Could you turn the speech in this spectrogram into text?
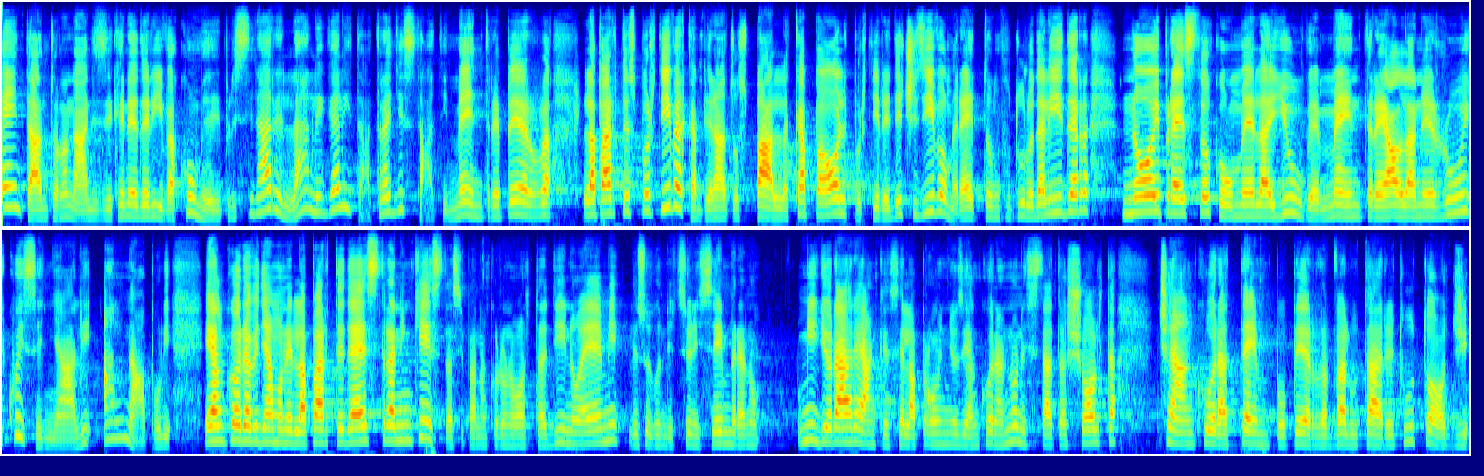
E intanto l'analisi che ne deriva come ripristinare la legalità tra gli stati, mentre per la parte sportiva il campionato SPAL KO, il portiere decisivo, Meret un futuro da leader, noi presto come la Juve, mentre alla Nerrui quei segnali al Napoli. E ancora vediamo nella parte destra l'inchiesta, si parla ancora una volta di Noemi, le sue condizioni sembrano migliorare anche se la prognosi ancora non è stata sciolta c'è ancora tempo per valutare tutto. Oggi,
